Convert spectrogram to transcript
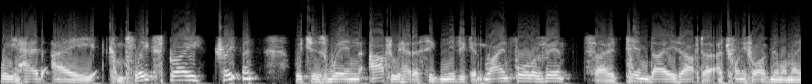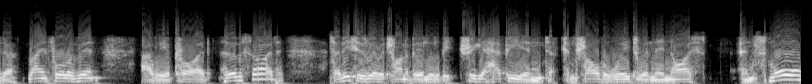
We had a complete spray treatment, which is when after we had a significant rainfall event, so 10 days after a 25 millimetre rainfall event, uh, we applied herbicide. So this is where we're trying to be a little bit trigger happy and control the weeds when they're nice and small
